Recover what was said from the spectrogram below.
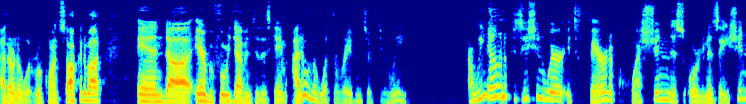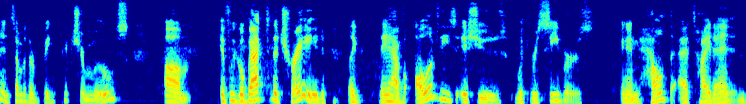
I don't know what Roquan's talking about. And uh, Aaron, before we dive into this game, I don't know what the Ravens are doing. Are we now in a position where it's fair to question this organization and some of their big picture moves? Um, if we go back to the trade, like they have all of these issues with receivers and health at tight end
